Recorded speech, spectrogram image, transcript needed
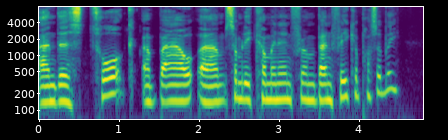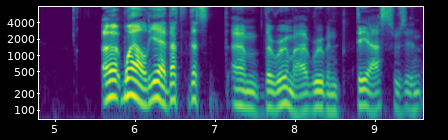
and there's talk about um, somebody coming in from Benfica, possibly. Uh, well, yeah, that's that's um, the rumor. Ruben Dias was in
